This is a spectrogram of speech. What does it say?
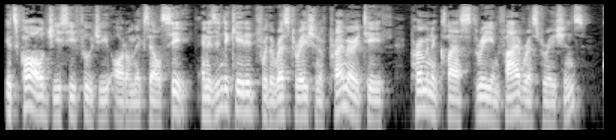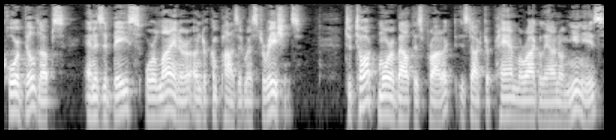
It's called GC Fuji Automix LC and is indicated for the restoration of primary teeth, permanent class 3 and 5 restorations, core buildups, and as a base or liner under composite restorations. To talk more about this product is Dr. Pam Maragliano Muniz,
